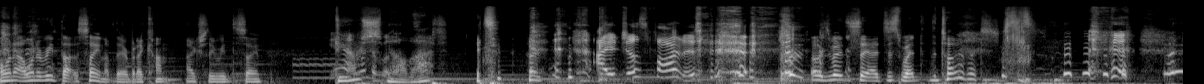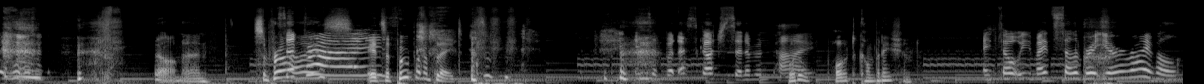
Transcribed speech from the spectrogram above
I want to I want to read that sign up there, but I can't actually read the sign. Yeah, Do you smell that? It's. I just farted. I was about to say I just went to the toilet. oh man! Surprise! Surprise! It's a poop on a plate. it's a butterscotch cinnamon pie. what a odd combination. I thought we might celebrate your arrival.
